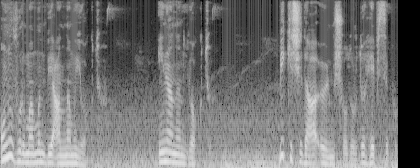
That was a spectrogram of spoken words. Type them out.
Onu vurmamın bir anlamı yoktu. İnanın yoktu. Bir kişi daha ölmüş olurdu hepsi bu.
